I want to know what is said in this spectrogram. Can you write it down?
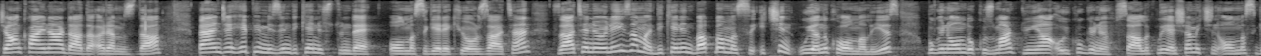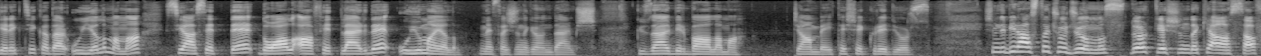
Can Kaynardağ da aramızda. Bence hepimizin diken üstünde olması gerekiyor zaten. Zaten öyleyiz ama dikenin batmaması için uyanık olmalıyız. Bugün 19 Mart Dünya Uyku Günü. Sağlıklı yaşam için olması gerektiği kadar uyuyalım ama siyasette, doğal afetlerde uyumayalım mesajını göndermiş. Güzel bir bağlama. Can Bey teşekkür ediyoruz. Şimdi bir hasta çocuğumuz 4 yaşındaki Asaf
